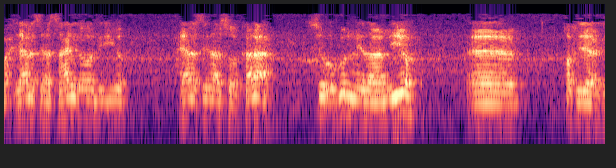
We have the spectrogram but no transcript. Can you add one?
waxyaalo sidaas sahaydoodi iyo waxyaalo sidaas oo kale ah si ugu nidaamiyo qof iyaga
